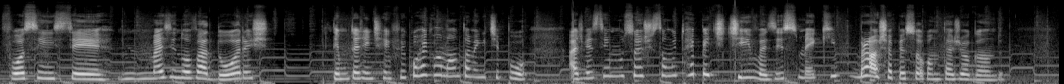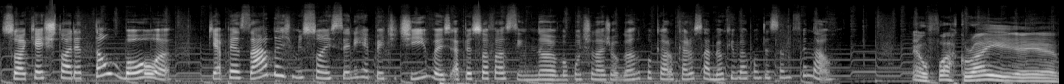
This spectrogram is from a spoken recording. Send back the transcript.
fossem ser mais inovadoras. Tem muita gente que ficou reclamando também que, tipo, às vezes tem missões que são muito repetitivas. Isso meio que brocha a pessoa quando tá jogando. Só que a história é tão boa que, apesar das missões serem repetitivas, a pessoa fala assim: Não, eu vou continuar jogando porque eu quero saber o que vai acontecer no final. É, o Far Cry, é,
